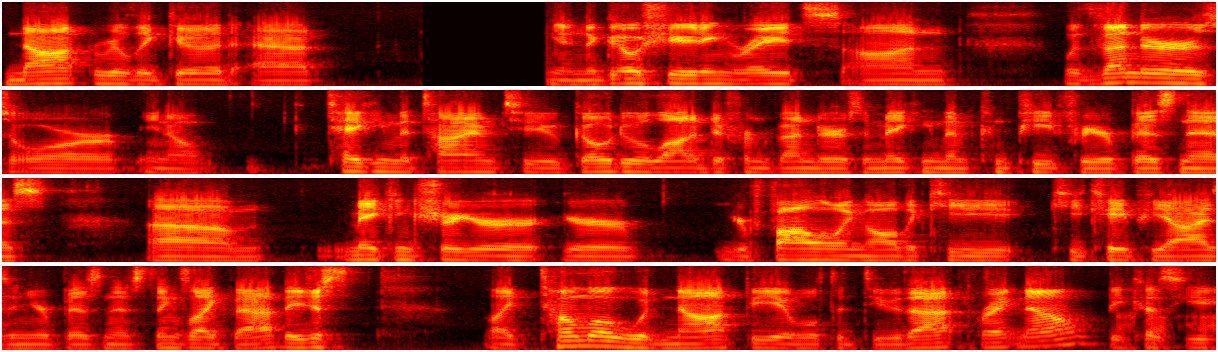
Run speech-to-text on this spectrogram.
not really good at you know, negotiating rates on with vendors or you know taking the time to go to a lot of different vendors and making them compete for your business um, making sure you're you're you're following all the key key KPIs in your business things like that they just like Tomo would not be able to do that right now because he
